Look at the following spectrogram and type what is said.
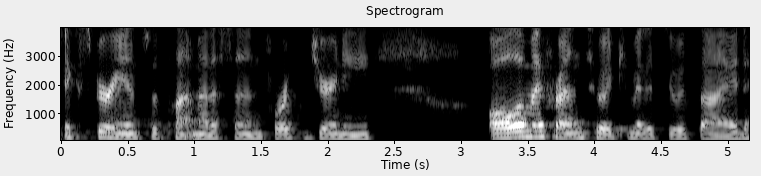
experience with plant medicine fourth journey all of my friends who had committed suicide,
